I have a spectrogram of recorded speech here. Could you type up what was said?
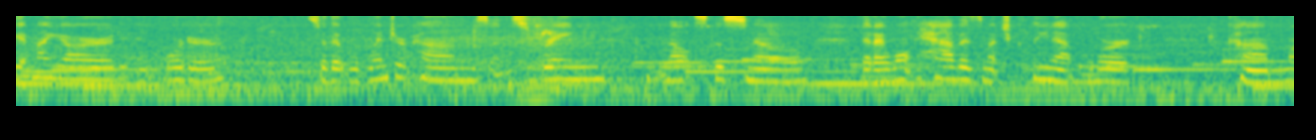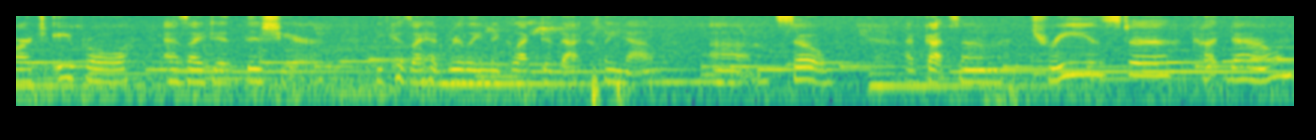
get my yard in order so that when winter comes and spring melts the snow, that I won't have as much cleanup work come March, April as I did this year because I had really neglected that cleanup. Um, so I've got some trees to cut down.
